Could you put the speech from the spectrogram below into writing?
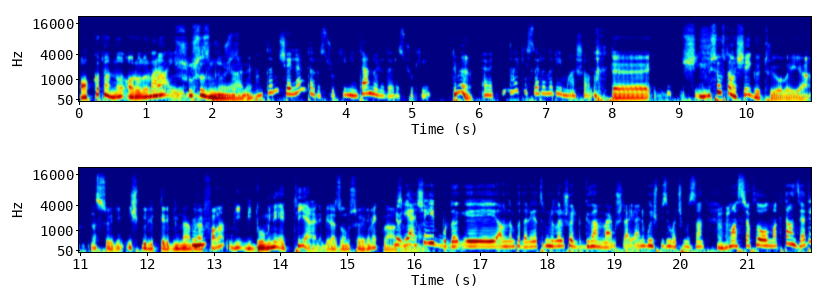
Hakikaten aralarından Bayağı iyi. su sızmıyor Susuz- yani. Bunların şeylerle de arası çok iyi. Nintendo'yla da arası çok iyi. Değil mi? Evet. Herkesle araları iyi maşallah. Ee, Ubisoft ama şey götürüyor olayı ya. Nasıl söyleyeyim? İşbirlikleri bilmemler falan bir, bir domine etti yani. Biraz onu söylemek lazım. Yok, yani, şeyi burada e, anladığım kadarıyla yatırımcılara şöyle bir güven vermişler. Yani bu iş bizim açımızdan Hı hı. masraflı olmaktan ziyade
